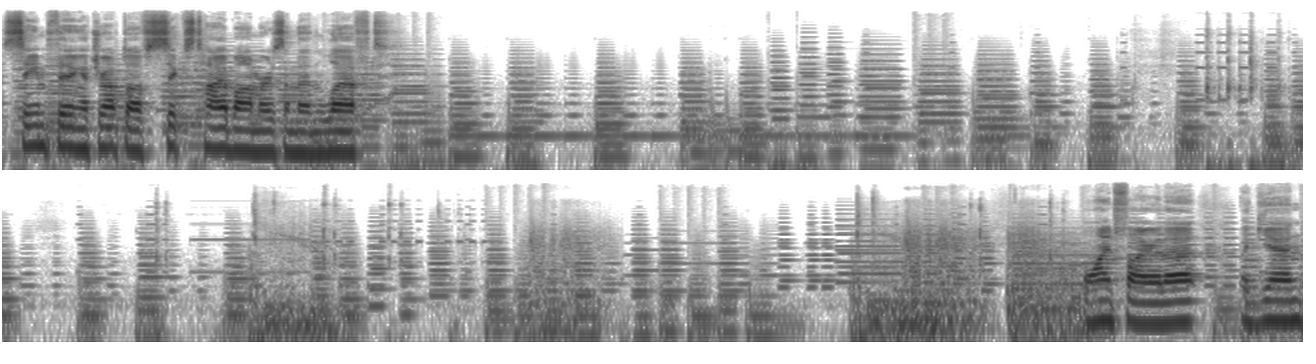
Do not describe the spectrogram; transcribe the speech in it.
Same thing, it dropped off six TIE bombers and then left. Fire that again.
